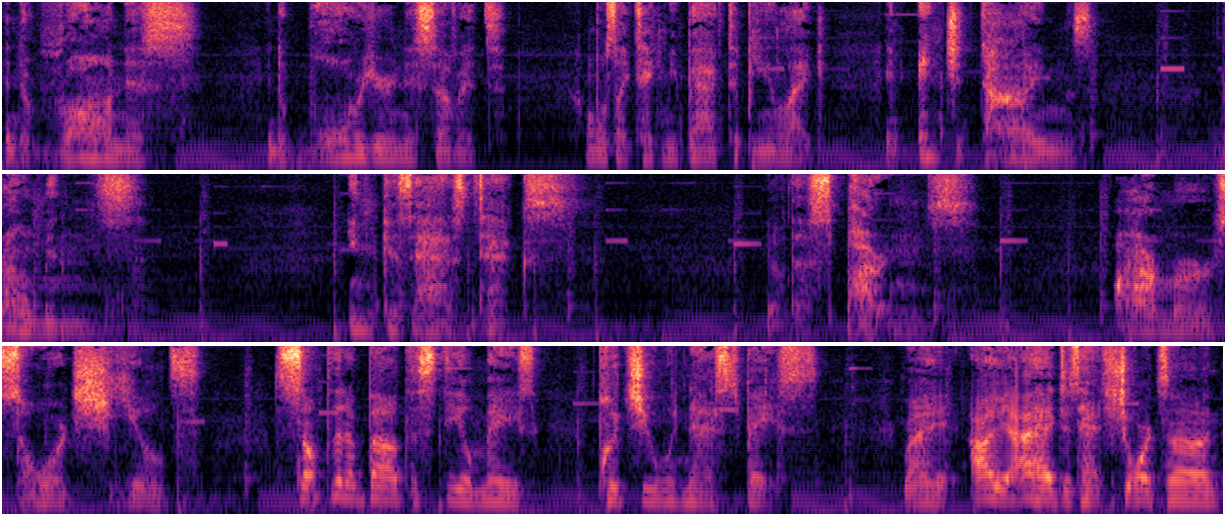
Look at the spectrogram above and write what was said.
and the rawness and the warriorness of it. Almost like take me back to being like in ancient times, Romans, Incas, Aztecs, you know, the Spartans, armor, sword, shields. Something about the steel mace puts you in that space, right? I, I had just had shorts on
